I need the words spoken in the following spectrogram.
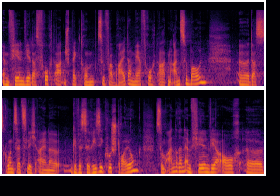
empfehlen wir, das Fruchtartenspektrum zu verbreitern, mehr Fruchtarten anzubauen. Äh, das ist grundsätzlich eine gewisse Risikostreuung. Zum anderen empfehlen wir auch äh,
